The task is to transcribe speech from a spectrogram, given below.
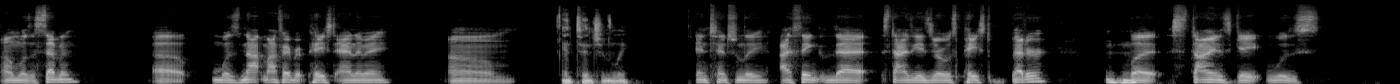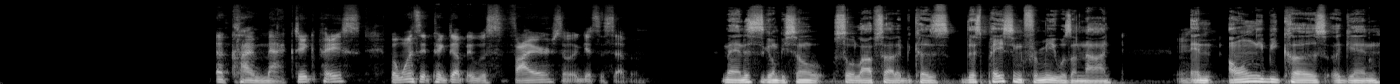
um, was a seven. Uh, was not my favorite paced anime. Um, Intentionally. intentionally. I think that Steins Gate Zero was paced better, Mhm. but Steins Gate was a climactic pace. But once it picked up, it was fire, so it gets a seven. Man, this is gonna be so so lopsided because this pacing for me was a 9 Mhm. and only because again,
